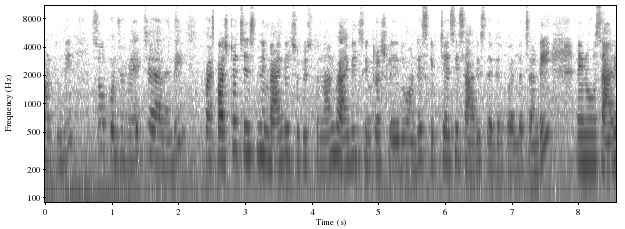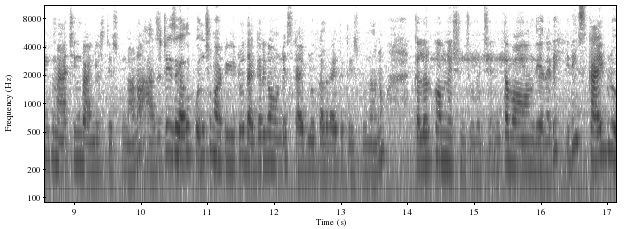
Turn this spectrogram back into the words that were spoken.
పడుతుంది. సో కొంచెం వెయిట్ చేయాలండి. ఫస్ట్ వచ్చేసి నేను బ్యాంగిల్స్ చూపిస్తున్నాను. బ్యాంగిల్స్ ఇంట్రెస్ట్ లేదు అంటే స్కిప్ చేసి శారీస్ దగ్గరికి వెళ్ళొచ్చండి. నేను శారీకి మ్యాచింగ్ బ్యాంగిల్స్ తీసుకున్నాను. యాజ్ ఇట్ ఈస్ కాదు కొంచెం అటు ఇటు దగ్గరగా ఉండే స్కై బ్లూ కలర్ అయితే తీసుకున్నాను. కలర్ కాంబినేషన్ చూడొచ్చు ఎంత బాగుంది అనేది. ఇది స్కై బ్లూ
